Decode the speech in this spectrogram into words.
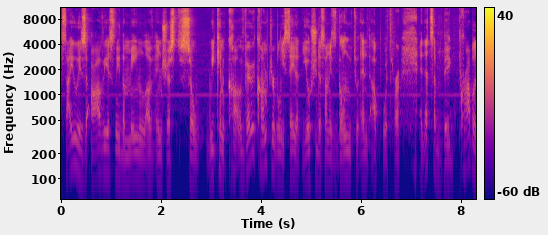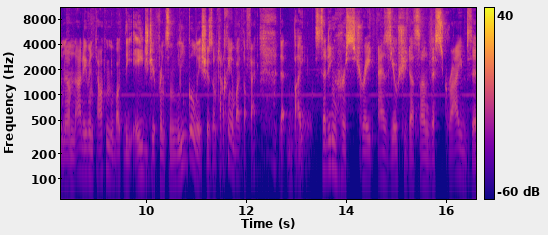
Sayu is obviously the main love interest, so we can co- very comfortably say that Yoshida-san is going to end up with her, and that's a big problem. I'm not even talking about the age difference and legal issues. I'm talking about the fact that by setting her straight, as Yoshida-san describes it,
